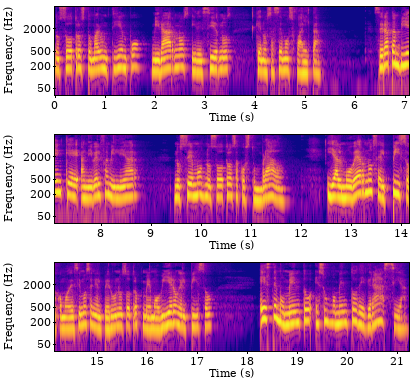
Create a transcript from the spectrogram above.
nosotros tomar un tiempo, mirarnos y decirnos que nos hacemos falta. Será también que a nivel familiar nos hemos nosotros acostumbrado y al movernos el piso, como decimos en el Perú, nosotros me movieron el piso, este momento es un momento de gracia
